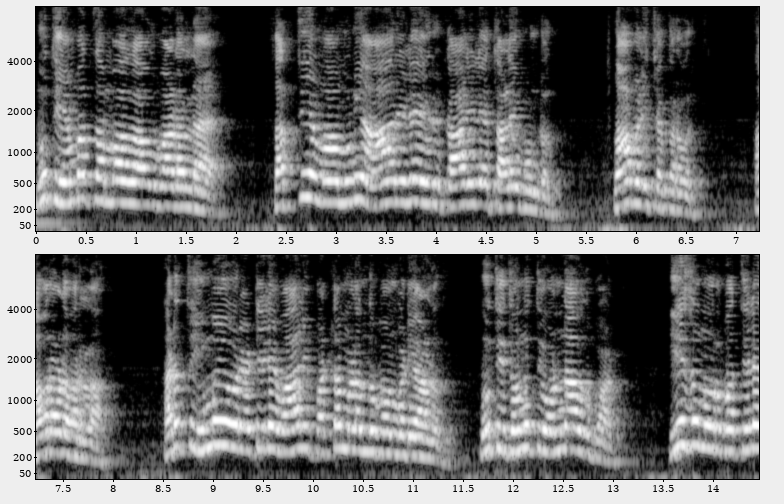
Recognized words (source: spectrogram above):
நூற்றி எண்பத்தொம்போதாவது பாடலில் சத்திய மாமுனி ஆறிலே இரு காலிலே தலை பூண்டது மாபலி சக்கரவர்த்தி அவரோட வரலாறு. அடுத்து இம்மையூர் எட்டிலே வாலி பட்டம் இழந்து போகும்படியானது நூற்றி தொண்ணூற்றி ஒன்றாவது பாட்டு. ஈசன் ஒரு பத்திலே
